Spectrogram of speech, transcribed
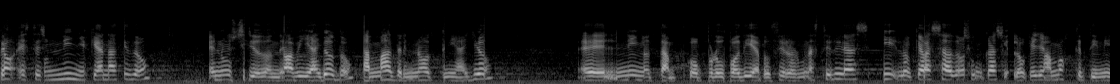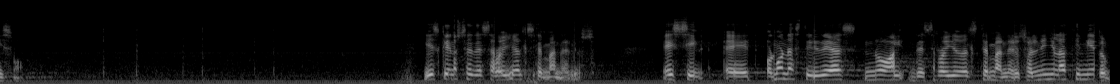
pero este es un niño que ha nacido en un sitio donde no había yodo, la madre no tenía yodo, el niño tampoco podía producir hormonas tiroideas y lo que ha pasado es un caso, lo que llamamos cretinismo. Y es que no se desarrolla el sistema nervioso es sin eh, hormonas tiroideas no hay desarrollo del sistema nervioso. El niño en nacimiento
